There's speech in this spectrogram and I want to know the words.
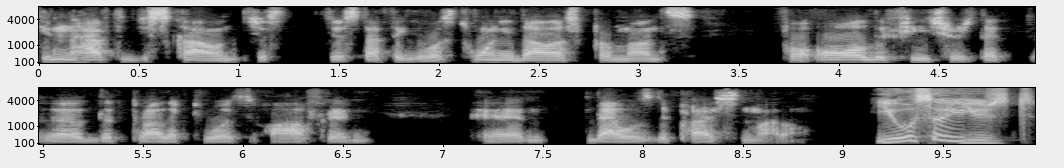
didn't have to discount. Just just I think it was twenty dollars per month for all the features that uh, the product was offering, and that was the pricing model. You also used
